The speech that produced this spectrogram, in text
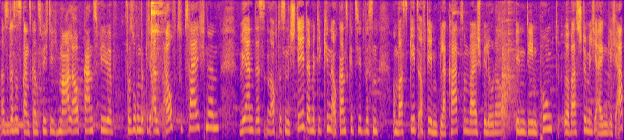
also das ist ganz, ganz wichtig. Ich mal auch ganz viel. Wir versuchen wirklich alles aufzuzeichnen, währenddessen auch das entsteht, damit die Kinder auch ganz gezielt wissen, um was geht's auf dem Plakat zum Beispiel oder in dem Punkt, über was stimme ich eigentlich ab.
